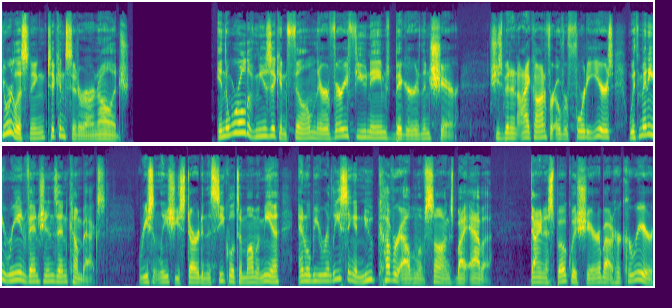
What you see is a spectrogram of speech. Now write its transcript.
You're listening to Consider Our Knowledge. In the world of music and film, there are very few names bigger than Cher. She's been an icon for over 40 years, with many reinventions and comebacks. Recently, she starred in the sequel to Mamma Mia and will be releasing a new cover album of songs by ABBA. Dinah spoke with Cher about her career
